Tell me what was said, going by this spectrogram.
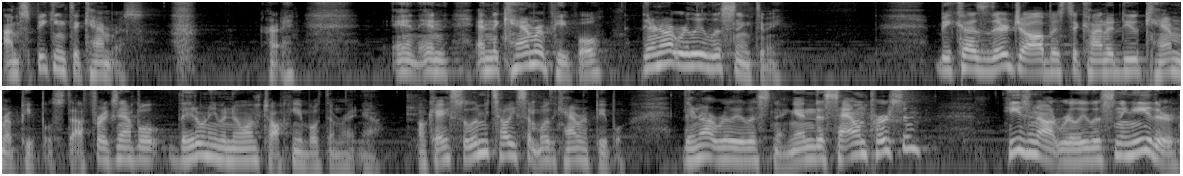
I'm speaking to cameras, right? And, and, and the camera people, they're not really listening to me because their job is to kind of do camera people stuff. For example, they don't even know I'm talking about them right now. Okay, so let me tell you something about the camera people. They're not really listening. And the sound person, he's not really listening either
